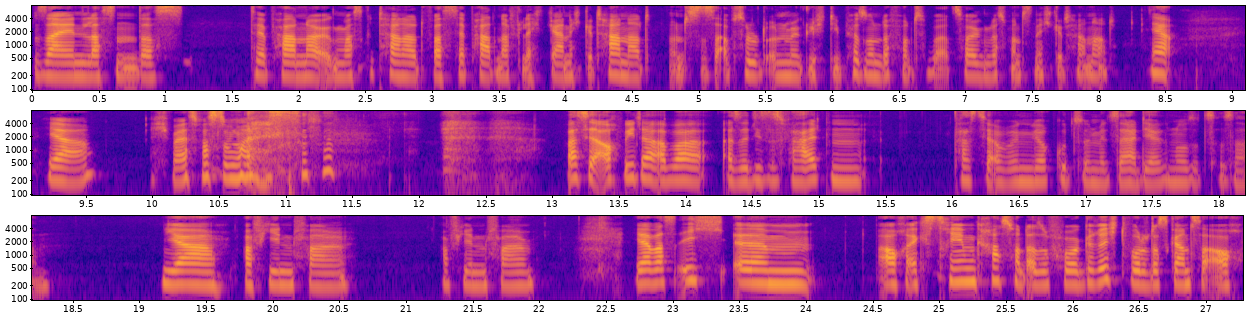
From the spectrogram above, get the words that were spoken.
sein lassen, dass der Partner irgendwas getan hat, was der Partner vielleicht gar nicht getan hat. Und es ist absolut unmöglich, die Person davon zu überzeugen, dass man es nicht getan hat. Ja. Ja, ich weiß, was du meinst. was ja auch wieder, aber, also dieses Verhalten passt ja irgendwie auch gut so mit seiner Diagnose zusammen. Ja, auf jeden Fall. Auf jeden Fall. Ja, was ich ähm, auch extrem krass fand, also vor Gericht wurde das Ganze auch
